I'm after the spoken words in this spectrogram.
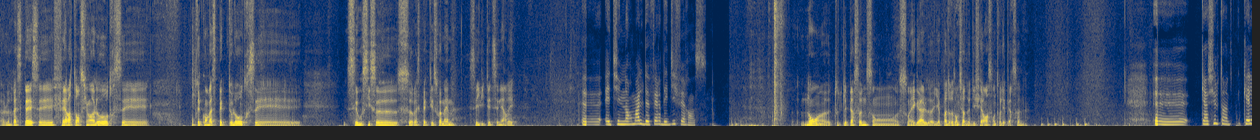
Euh, Le respect, c'est faire attention à l'autre, c'est montrer qu'on respecte l'autre, c'est c'est aussi se, se respecter soi-même, c'est éviter de s'énerver. Euh, Est-il normal de faire des différences? Non, euh, toutes les personnes sont, sont égales, il n'y a pas de raison de faire de différence entre les personnes. Quelle,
